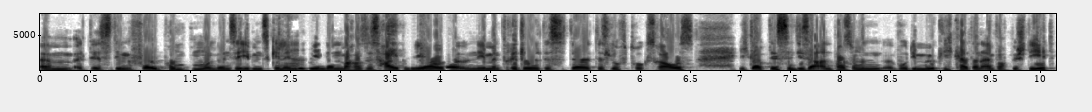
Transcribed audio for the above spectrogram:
ähm, das Ding vollpumpen und wenn sie eben ins Ja. Gelände gehen, dann machen sie's halb leer oder nehmen 'n Drittel des der des Luftdrucks raus. Ich glaube, das sind diese Anpassungen, wo die Möglichkeit dann einfach besteht.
